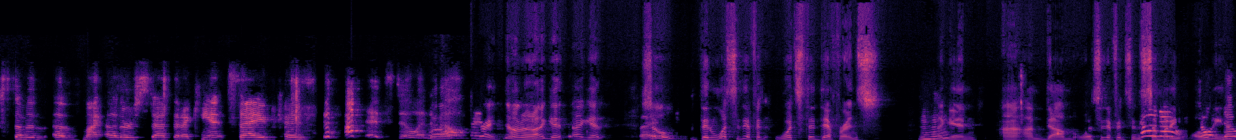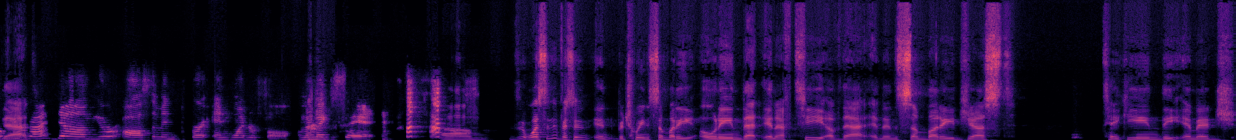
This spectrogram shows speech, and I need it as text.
some of, of my other stuff that I can't say because it's still in Well, development. right. No, no, I get, I get. But- So then, what's the difference? What's the difference? Mhm. Again, I I'm dumb. What's the difference in No, somebody no, owning no, that? You're not dumb. You're awesome and and wonderful. I'm gonna make you say it. Um, what's the difference in, in between somebody owning that NFT of that and then somebody just taking the image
